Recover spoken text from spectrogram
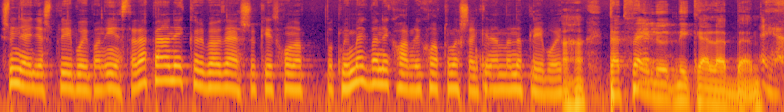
és minden egyes Playboyban én szerepelnék, körülbelül az első két hónapot még megvennék, harmadik hónaptól meg senki nem venne Playboyt. Aha. Tehát fejlődni kell ebben. Igen.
